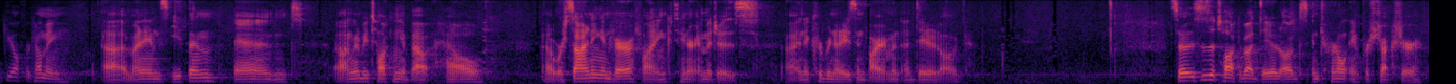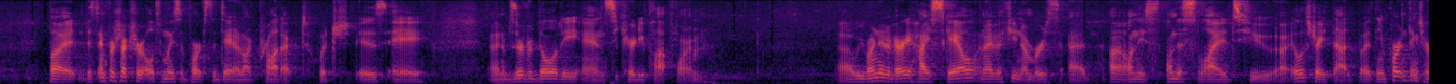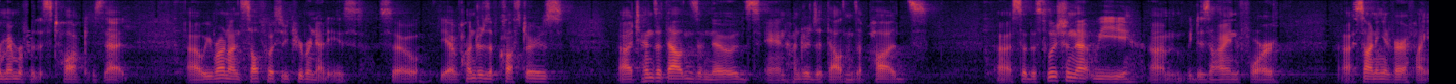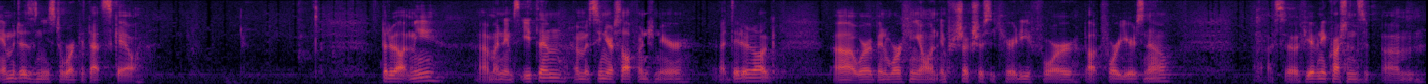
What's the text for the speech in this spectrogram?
Thank you all for coming. Uh, my name is Ethan, and uh, I'm going to be talking about how uh, we're signing and verifying container images uh, in a Kubernetes environment at Datadog. So this is a talk about Datadog's internal infrastructure, but this infrastructure ultimately supports the Datadog product, which is a, an observability and security platform. Uh, we run at a very high scale, and I have a few numbers at, uh, on, these, on this slide to uh, illustrate that. But the important thing to remember for this talk is that uh, we run on self-hosted Kubernetes. So you have hundreds of clusters, uh, tens of thousands of nodes, and hundreds of thousands of pods. Uh, so the solution that we, um, we designed for signing and verifying images needs to work at that scale. A bit about me. my name is Ethan. I'm a senior software engineer at Datadog uh, where I've been working on infrastructure security for about four years now. Uh, so if you have any questions um,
